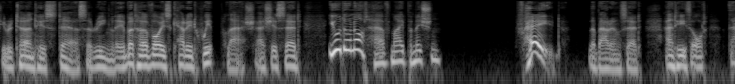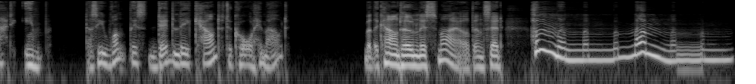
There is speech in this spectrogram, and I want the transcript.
She returned his stare serenely, but her voice carried whiplash as she said, You do not have my permission. Feyd, the Baron said, and he thought, That imp, does he want this deadly Count to call him out? But the Count only smiled and said, Hum, hum, hum, hum, hum, hum.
